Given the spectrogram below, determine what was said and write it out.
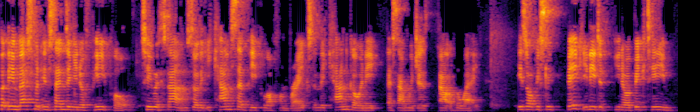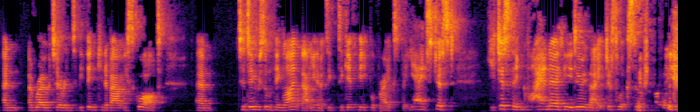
but the investment in sending enough people to a stand so that you can send people off on breaks and they can go and eat their sandwiches out of the way is obviously big. You need a you know a big team and a rota and to be thinking about your squad um, to do something like that. You know, to, to give people breaks. But yeah, it's just you just think, why on earth are you doing that? It just looks so shabby.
